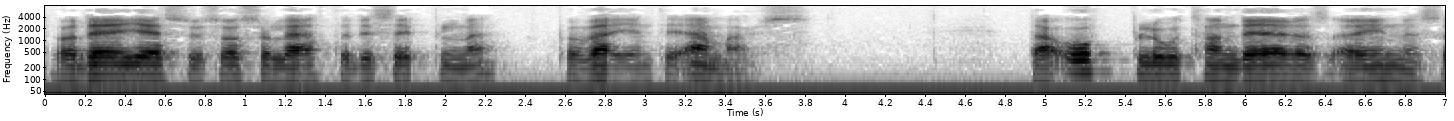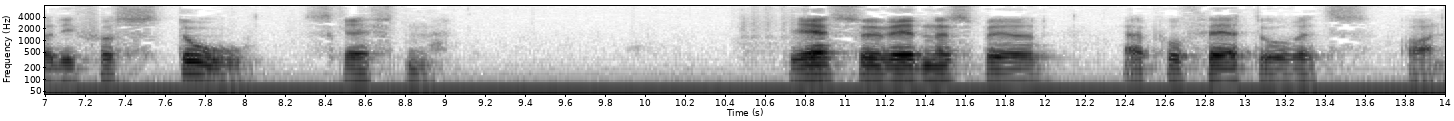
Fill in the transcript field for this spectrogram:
Det var det Jesus også lærte disiplene på veien til Emmaus. Da opplot han deres øyne så de forsto Skriftene. Jesu vitnesbyrd er profetordets ånd.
